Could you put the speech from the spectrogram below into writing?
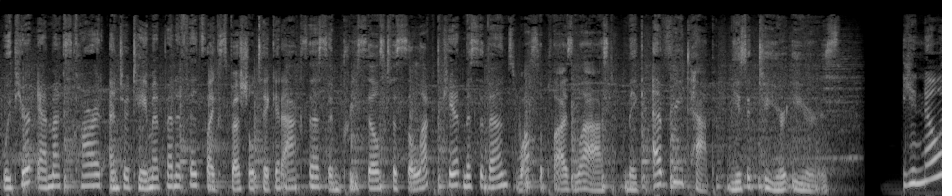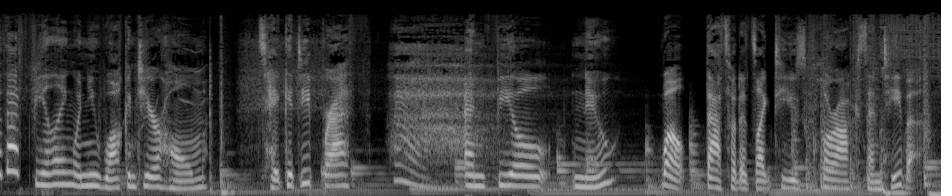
With your Amex card, entertainment benefits like special ticket access and pre-sales to select campus events while supplies last, make every tap music to your ears. You know that feeling when you walk into your home, take a deep breath, and feel new? Well, that's what it's like to use Clorox Scentiva.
